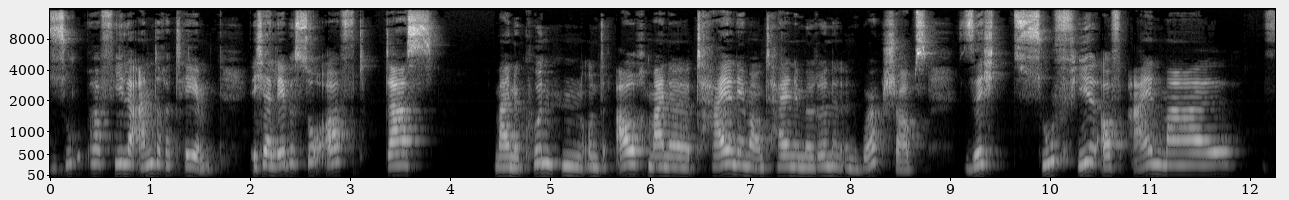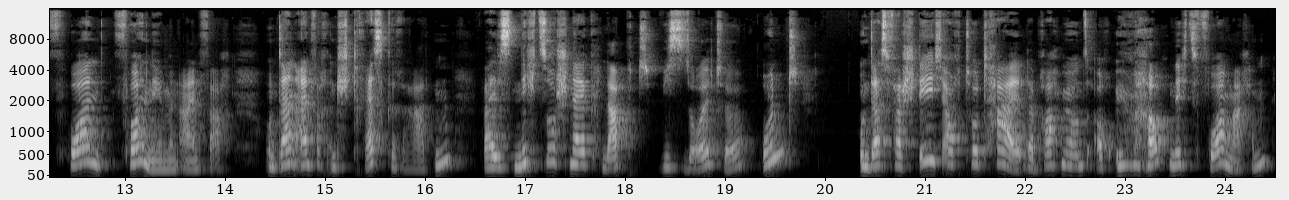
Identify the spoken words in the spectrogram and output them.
super viele andere Themen. Ich erlebe es so oft, dass meine Kunden und auch meine Teilnehmer und Teilnehmerinnen in Workshops sich zu viel auf einmal vor, vornehmen einfach und dann einfach in Stress geraten, weil es nicht so schnell klappt, wie es sollte und und das verstehe ich auch total. Da brauchen wir uns auch überhaupt nichts vormachen.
